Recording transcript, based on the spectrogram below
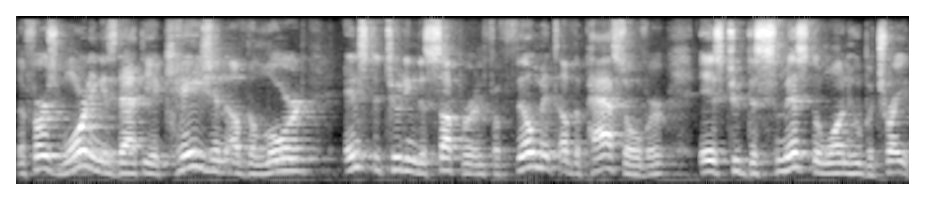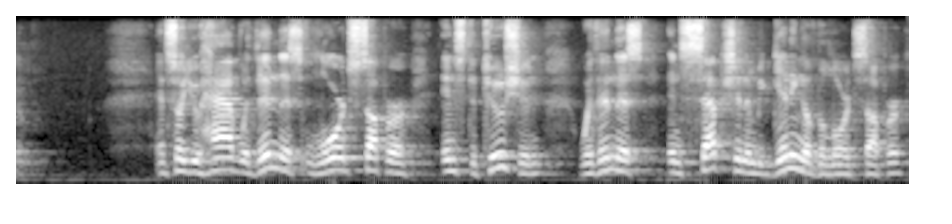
The first warning is that the occasion of the Lord instituting the supper in fulfillment of the Passover is to dismiss the one who betrayed him. And so you have within this Lord's Supper institution, within this inception and beginning of the Lord's Supper,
